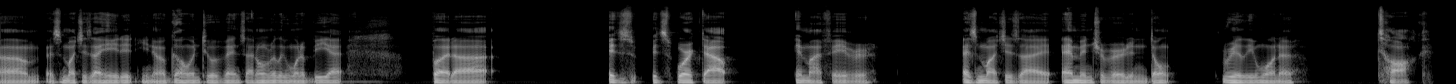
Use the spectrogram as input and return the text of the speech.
um, as much as I hate it, you know, going to events I don't really want to be at, but uh, it's it's worked out in my favor. As much as I am introverted and don't really want to talk.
